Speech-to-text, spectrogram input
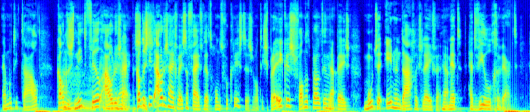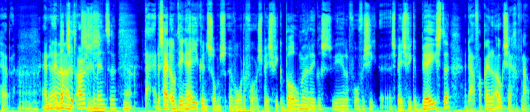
en moet die taal kan dus niet ah, veel ouder zijn. kan dus niet ouder zijn geweest dan 3500 voor Christus. Want die sprekers van het Proto-Europees moeten in hun dagelijks leven met het wiel gewerkt hebben. Ah, en, en, dat soort argumenten. Nou, er zijn ook dingen, hè, je kunt soms uh, woorden voor specifieke bomen reconstrueren, voor uh, specifieke beesten. En daarvan kan je dan ook zeggen, van, nou,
